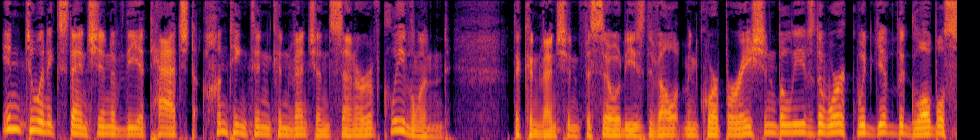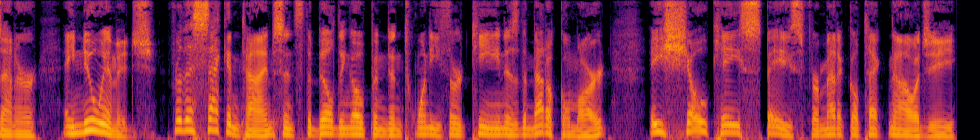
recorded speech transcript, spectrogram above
into an extension of the attached Huntington Convention Center of Cleveland. The Convention Facilities Development Corporation believes the work would give the Global Center a new image for the second time since the building opened in 2013 as the Medical Mart, a showcase space for medical technology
